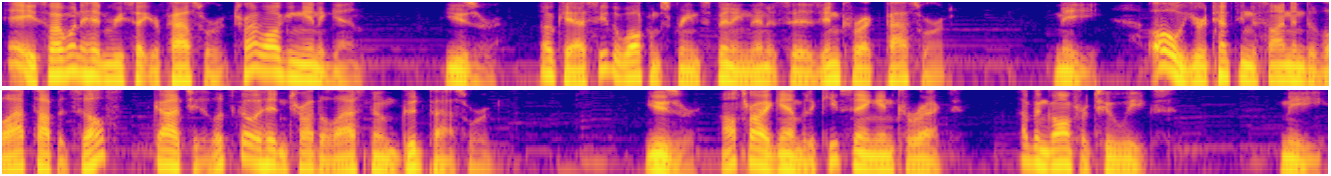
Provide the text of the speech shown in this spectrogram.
Hey, so I went ahead and reset your password. Try logging in again. User. Okay, I see the welcome screen spinning, then it says incorrect password. Me. Oh, you're attempting to sign into the laptop itself? Gotcha. Let's go ahead and try the last known good password. User. I'll try again, but it keeps saying incorrect. I've been gone for two weeks. Me.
